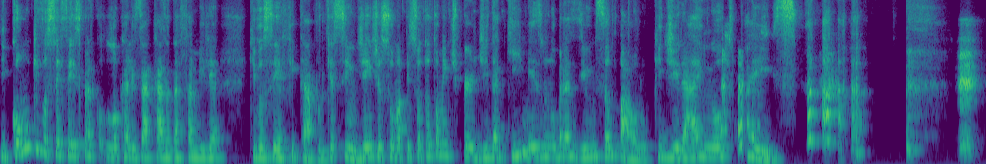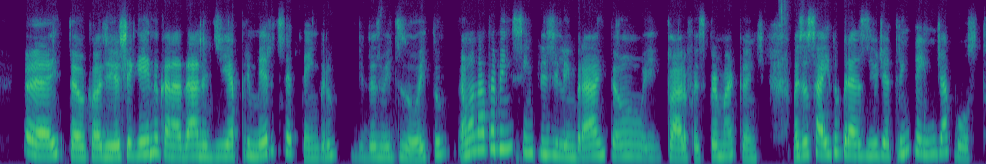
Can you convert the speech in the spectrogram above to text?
e como que você fez para localizar a casa da família que você ia ficar. Porque assim, gente, eu sou uma pessoa totalmente perdida aqui mesmo no Brasil, em São Paulo, que dirá em outro país. É, então, Claudinha, eu cheguei no Canadá no dia 1 de setembro de 2018. É uma data bem simples de lembrar, então, e claro, foi super marcante. Mas eu saí do Brasil dia 31 de agosto,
